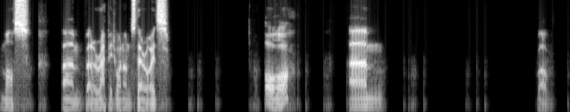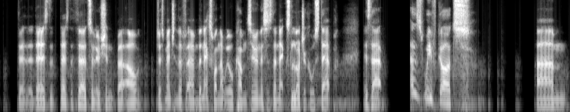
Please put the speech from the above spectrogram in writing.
moss, um, but a rapid one on steroids. Or, um, well, there's the there's the third solution, but I'll just mention the um, the next one that we'll come to, and this is the next logical step, is that as we've got um,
